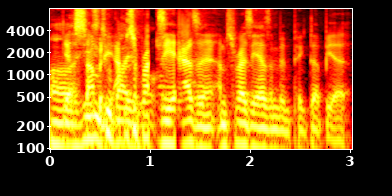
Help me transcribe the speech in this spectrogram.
Uh, yeah, somebody. I'm surprised he hasn't. I'm surprised he hasn't been picked up yet.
